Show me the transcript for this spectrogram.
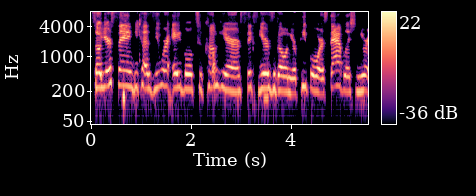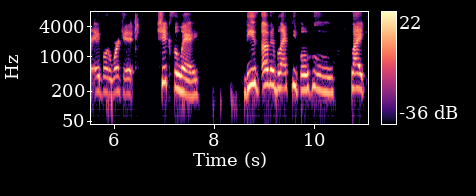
So you're saying because you were able to come here six years ago and your people were established and you were able to work at Chick fil A, these other Black people who like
